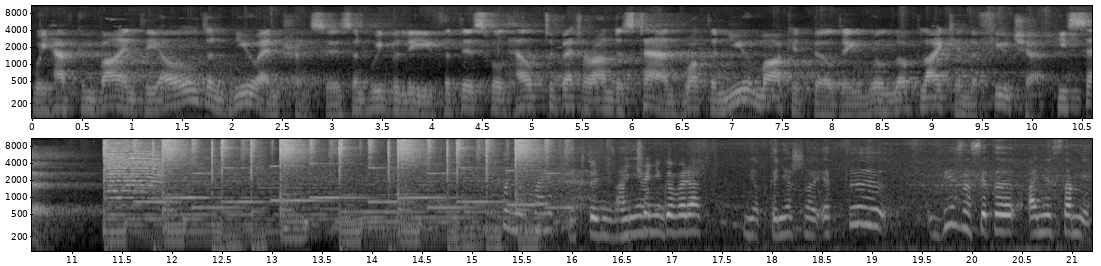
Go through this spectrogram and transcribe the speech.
We have combined the old and new entrances, and we believe that this will help to better understand what the new market building will look like in the future, he said. Кто не знает? Никто не, Они- ничего не говорят? Нет, конечно, это бизнес, это они сами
